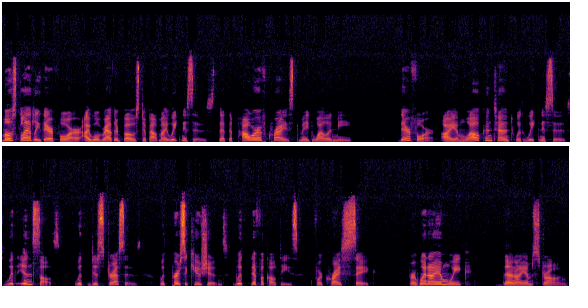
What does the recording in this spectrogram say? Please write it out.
Most gladly, therefore, I will rather boast about my weaknesses, that the power of Christ may dwell in me. Therefore, I am well content with weaknesses, with insults, with distresses, with persecutions, with difficulties, for Christ's sake. For when I am weak, then I am strong.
